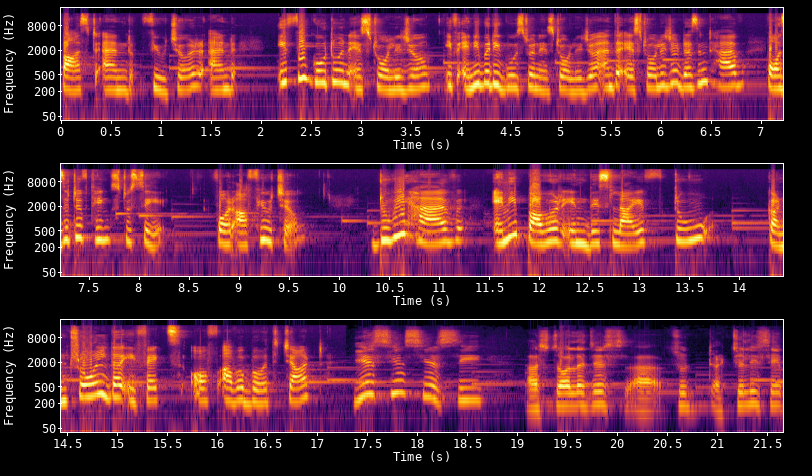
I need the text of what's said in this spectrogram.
past and future. And if we go to an astrologer, if anybody goes to an astrologer and the astrologer doesn't have positive things to say for our future, do we have any power in this life to control the effects of our birth chart? Yes, yes, yes. See, astrologers uh, should actually say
